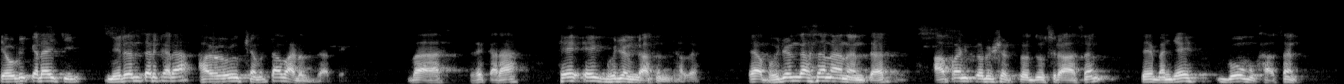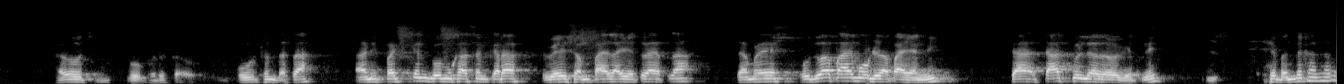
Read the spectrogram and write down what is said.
तेवढी करायची. निरंतर करा हळूहळू क्षमता वाढत जाते. बस हे करा. हे एक भुजंगासन झालं. त्या भुजंगासनानंतर आपण करू शकतो दुसरं आसन ते म्हणजे गोमुखासन. हळूच उठून तसा आणि पटकन गोमुखासन करा. वेळ संपायला येतोय आपला. त्यामुळे उजवा पाय मोडला पायांनी त्या त्याच कुल्ल्याजवळ घेतली. हे बंद का झालं?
